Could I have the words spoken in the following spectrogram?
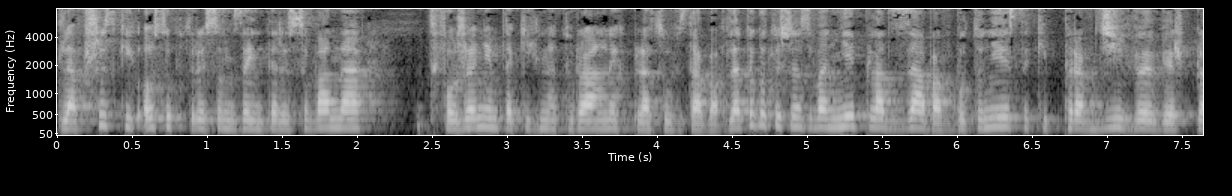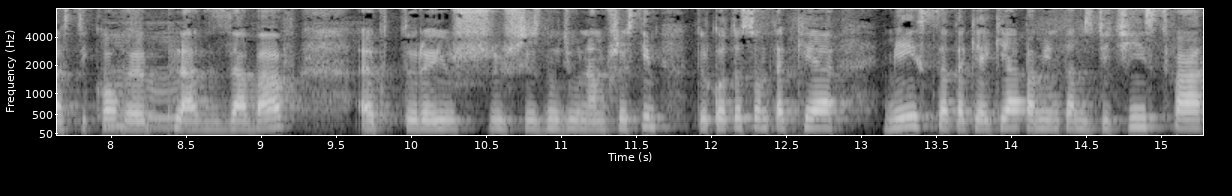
dla wszystkich osób, które są zainteresowane tworzeniem takich naturalnych placów zabaw. Dlatego to się nazywa nie plac zabaw, bo to nie jest taki prawdziwy, wiesz, plastikowy mhm. plac zabaw, e, który już, już się znudził nam wszystkim, tylko to są takie miejsca, takie jak ja pamiętam z dzieciństwa,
